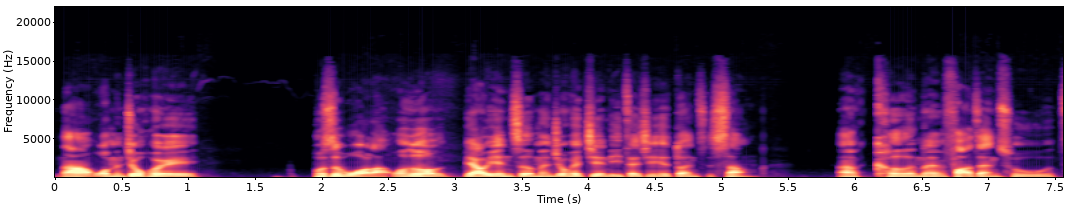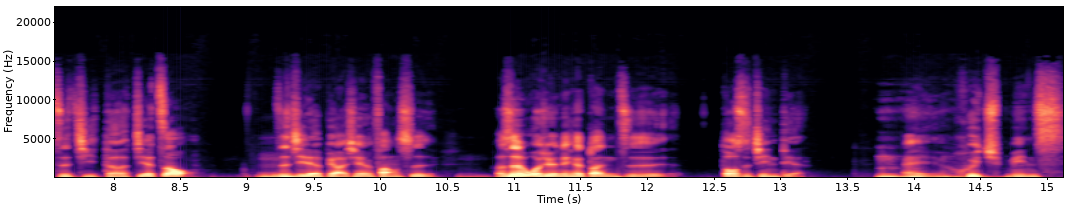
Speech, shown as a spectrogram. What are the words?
那我们就会不是我啦，我说表演者们就会建立在这些段子上，啊、呃，可能发展出自己的节奏，嗯、自己的表现方式。嗯、可是我觉得那些段子都是经典。嗯，哎，which means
